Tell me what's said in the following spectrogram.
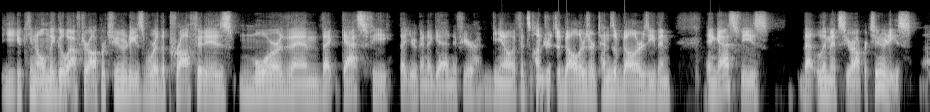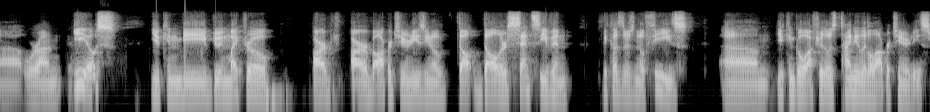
you can only go after opportunities where the profit is more than that gas fee that you're going to get. And if you're, you know, if it's hundreds of dollars or tens of dollars even in gas fees, that limits your opportunities. Uh, where on EOS, you can be doing micro arb, arb opportunities, you know, do- dollars, cents even, because there's no fees. Um, you can go after those tiny little opportunities.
